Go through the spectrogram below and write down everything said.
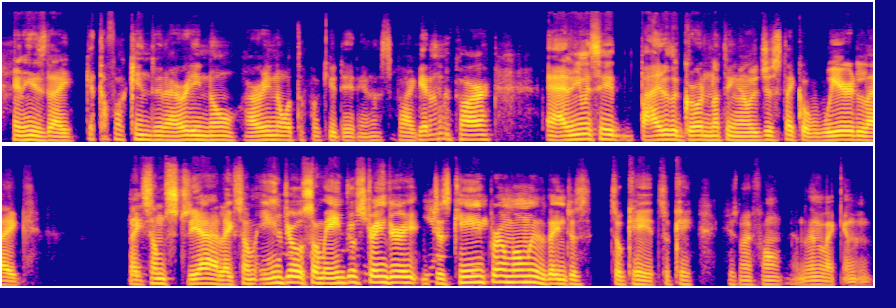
and he's like, "Get the fuck in, dude! I already know. I already know what the fuck you did." You know, so I get in the car, and I didn't even say bye to the girl, nothing. It was just like a weird, like, like some, yeah, like some angel, some angel stranger Yeah. just came for a moment, and then just, it's okay, it's okay. Here's my phone, and then like, and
